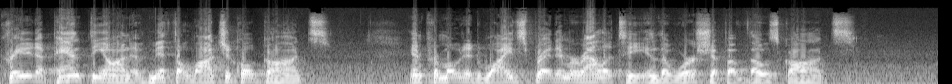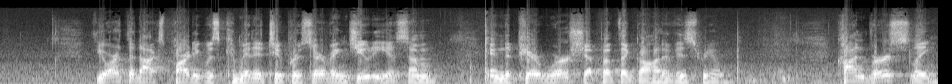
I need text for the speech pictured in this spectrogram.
created a pantheon of mythological gods, and promoted widespread immorality in the worship of those gods. The Orthodox Party was committed to preserving Judaism and the pure worship of the God of Israel. Conversely,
